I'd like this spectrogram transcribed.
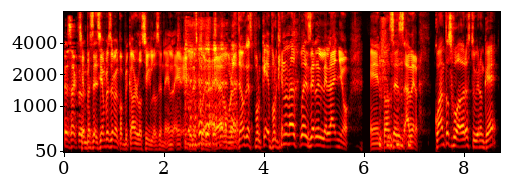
Exacto. Siempre se, siempre se me complicaron los siglos en, en- en la escuela. Era como, la tengo que, ¿por, qué, ¿Por qué no nada puede ser el del año? Entonces, a ver, ¿cuántos jugadores tuvieron qué?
